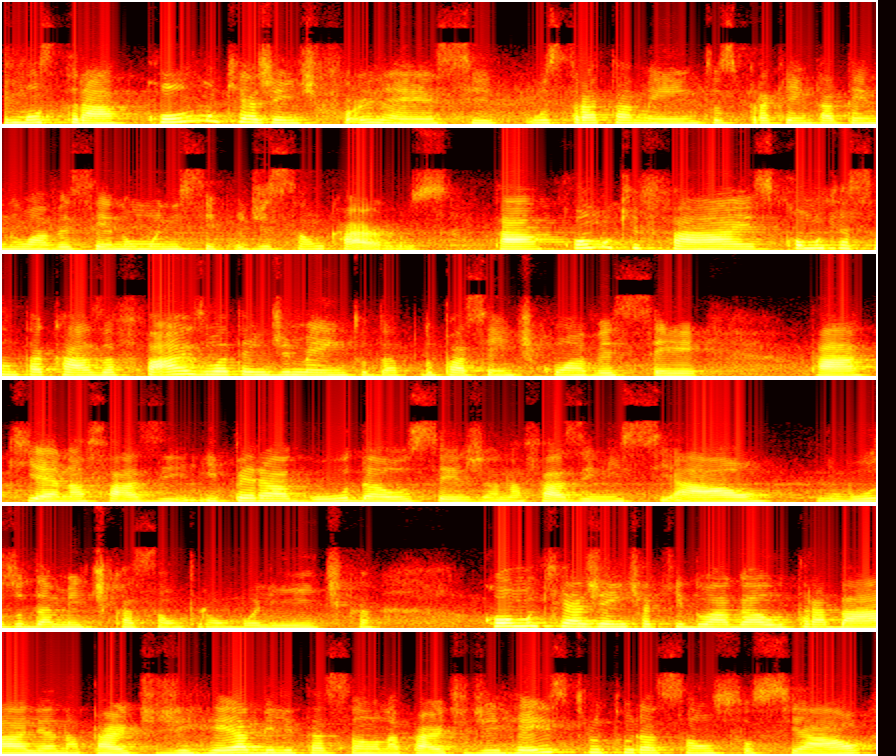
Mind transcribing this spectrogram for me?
e mostrar como que a gente fornece os tratamentos para quem está tendo um AVC no município de São Carlos. Tá? Como que faz, como que a Santa Casa faz o atendimento da, do paciente com AVC, tá? Que é na fase hiperaguda, ou seja, na fase inicial, no uso da medicação trombolítica, como que a gente aqui do HU trabalha na parte de reabilitação, na parte de reestruturação social,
